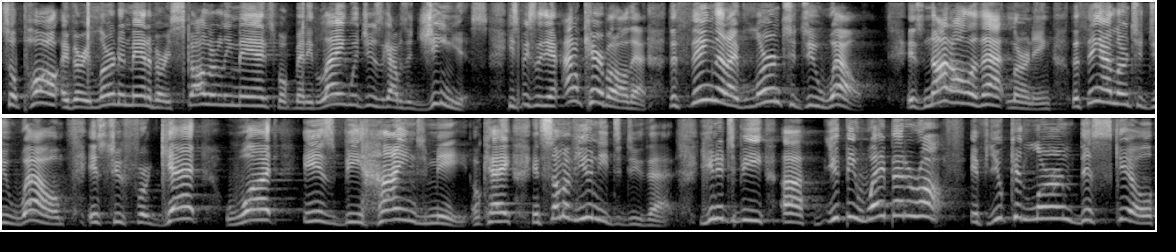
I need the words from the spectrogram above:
So, Paul, a very learned man, a very scholarly man, spoke many languages. The guy was a genius. He's basically saying, I don't care about all that. The thing that I've learned to do well is not all of that learning. The thing I learned to do well is to forget what is behind me, okay? And some of you need to do that. You need to be, uh, you'd be way better off if you could learn this skill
